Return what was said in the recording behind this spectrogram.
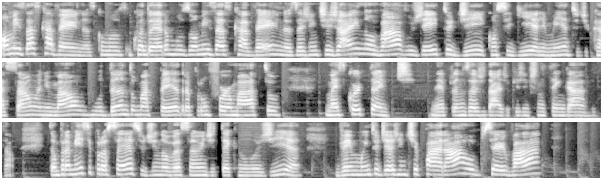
Homens das cavernas, como quando éramos homens das cavernas, a gente já inovava o jeito de conseguir alimento, de caçar um animal, mudando uma pedra para um formato mais cortante. Né, para nos ajudar, já que a gente não tem garra e tal. Então, para mim, esse processo de inovação e de tecnologia vem muito de a gente parar, observar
